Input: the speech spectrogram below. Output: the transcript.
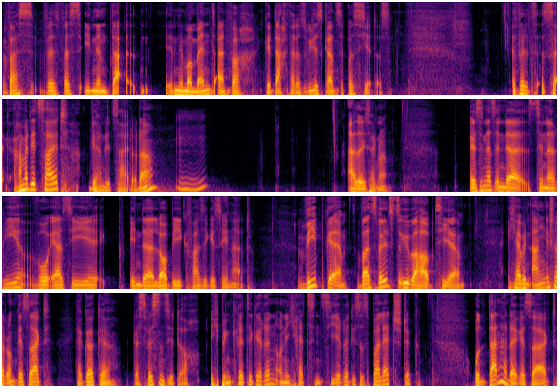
was, was, was ihnen in dem Moment einfach gedacht hat, also wie das Ganze passiert ist. Haben wir die Zeit? Wir haben die Zeit, oder? Mhm. Also ich sag mal, wir sind jetzt in der Szenerie, wo er sie in der Lobby quasi gesehen hat. Wiebke, was willst du überhaupt hier? Ich habe ihn angeschaut und gesagt, Herr Göcke, das wissen Sie doch. Ich bin Kritikerin und ich rezensiere dieses Ballettstück. Und dann hat er gesagt,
